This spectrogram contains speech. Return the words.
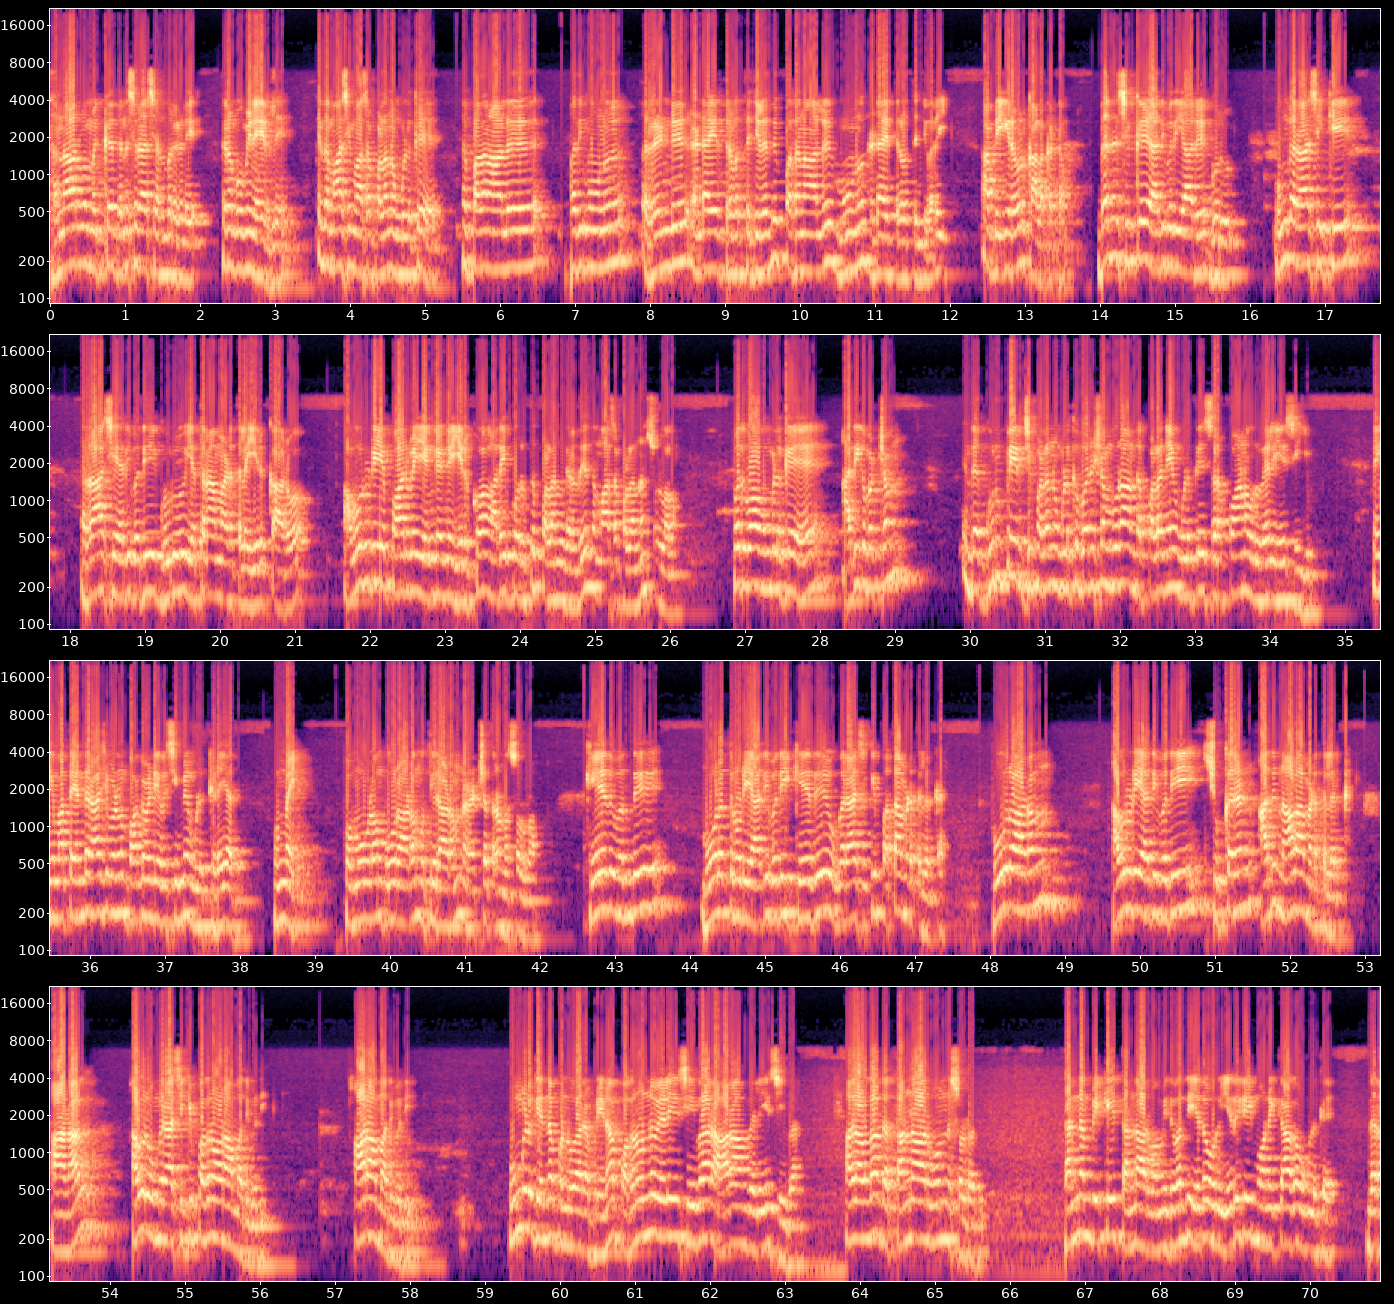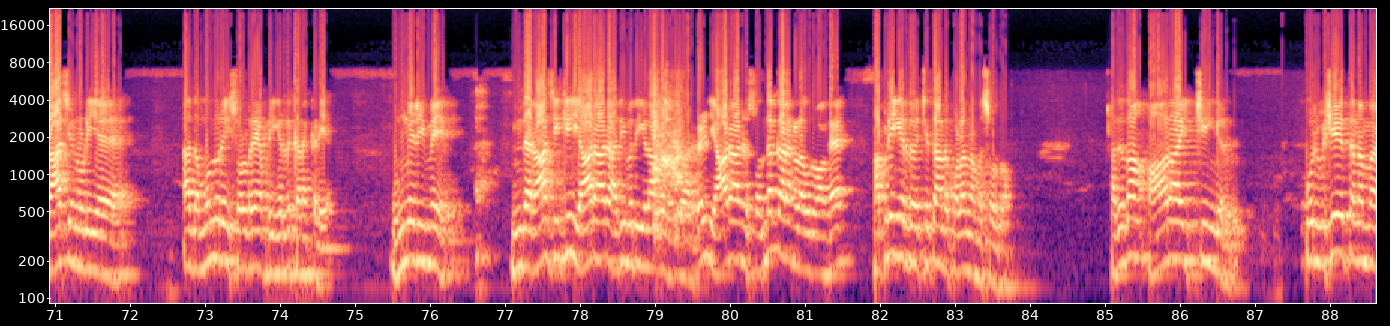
தன்னார்வமிக்க தனுசு ராசி அன்பர்களே தினபூமி நேயர்களே இந்த மாசி மாச பலன் உங்களுக்கு பதினாலு பதிமூணு ரெண்டு ரெண்டாயிரத்தி இருபத்தஞ்சிலேருந்து பதினாலு மூணு ரெண்டாயிரத்தி இருபத்தஞ்சி வரை அப்படிங்கிற ஒரு காலகட்டம். தனுஷுக்கு அதிபதி யாரு? குரு. உங்க ராசிக்கு ராசி அதிபதி குரு எத்தனாம் இடத்துல இருக்காரோ அவருடைய பார்வை எங்கெங்க இருக்கோ அதை பொறுத்து பலன்கிறது இந்த மாச பலன்னு சொல்லலாம். பொதுவாக உங்களுக்கு அதிகபட்சம் இந்த குரு பயிற்சி பலன் உங்களுக்கு வருஷம் பூரா அந்த பலனே உங்களுக்கு சிறப்பான ஒரு வேலையை செய்யும். நீங்கள் மற்ற எந்த ராசி பலனும் பார்க்க வேண்டிய அவசியமே உங்களுக்கு கிடையாது. உண்மை. இப்போ மூலம் பூராடம் உத்திராடம் நட்சத்திரம்னு சொல்கிறோம் கேது வந்து மூலத்தினுடைய அதிபதி கேது உங்கள் ராசிக்கு பத்தாம் இடத்துல இருக்க பூராடம் அவருடைய அதிபதி சுக்கரன் அது நாலாம் இடத்துல இருக்கு. ஆனால் அவர் உங்கள் ராசிக்கு பதினோராம் அதிபதி. ஆறாம் அதிபதி. உங்களுக்கு என்ன பண்ணுவார் அப்படின்னா பதினொன்று வேலையும் செய்வார் ஆறாம் வேலையும் செய்வார். அதனால தான் அந்த தன்னார்வம்னு சொல்கிறது தன்னம்பிக்கை தன்னார்வம். இது வந்து ஏதோ ஒரு எதுகை மோனைக்காக உங்களுக்கு இந்த ராசியினுடைய அந்த முன்னுரை சொல்கிறேன் அப்படிங்கிறது கணக்கு கிடையாது. உண்மையிலுமே இந்த ராசிக்கு யார் யார் அதிபதிகளாக வருவார்கள் யார் யார் சொந்தக்காரங்களா வருவாங்க அப்படிங்கிறத வச்சு தான் அந்த பலன் நம்ம சொல்கிறோம் அதுதான் ஆராய்ச்சிங்கிறது. ஒரு விஷயத்தை நம்ம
